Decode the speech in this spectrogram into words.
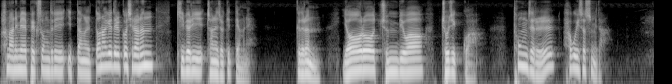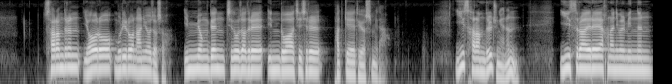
하나님의 백성들이 이 땅을 떠나게 될 것이라는 기별이 전해졌기 때문에 그들은 여러 준비와 조직과 통제를 하고 있었습니다. 사람들은 여러 무리로 나뉘어져서 임명된 지도자들의 인도와 지시를 받게 되었습니다. 이 사람들 중에는 이스라엘의 하나님을 믿는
